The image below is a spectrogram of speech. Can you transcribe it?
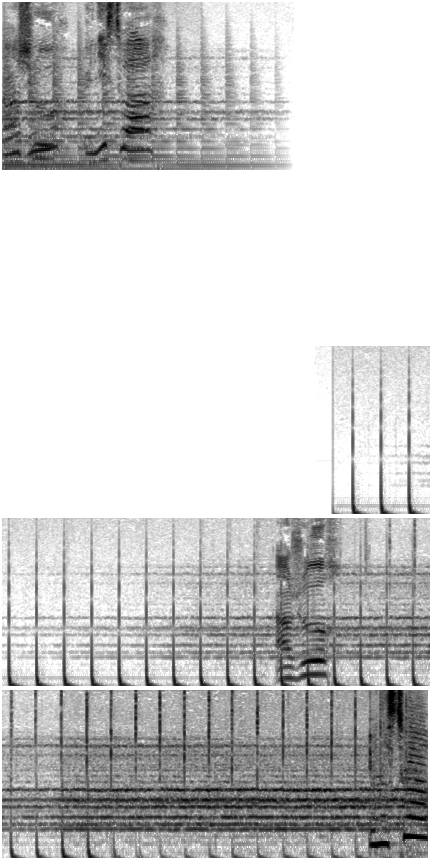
Un jour, une histoire. un jour, Une histoire.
